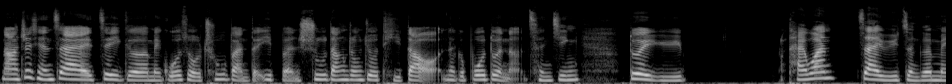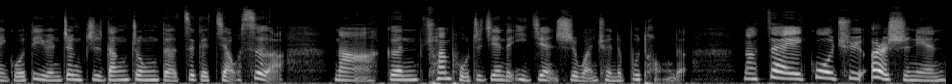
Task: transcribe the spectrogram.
那之前在这个美国所出版的一本书当中就提到，那个波顿呢曾经对于台湾在于整个美国地缘政治当中的这个角色啊，那跟川普之间的意见是完全的不同的。那在过去二十年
